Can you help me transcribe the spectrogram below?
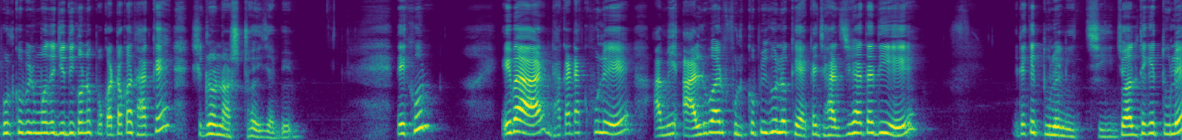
ফুলকপির মধ্যে যদি কোনো পোকা টোকা থাকে, সেগুলো নষ্ট হয়ে যাবে। দেখুন এবার ঢাকাটা খুলে আমি আলু আর ফুলকপিগুলোকে একটা ঝাঁঝরি হাতা দিয়ে এটাকে তুলে নিচ্ছি। জল থেকে তুলে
